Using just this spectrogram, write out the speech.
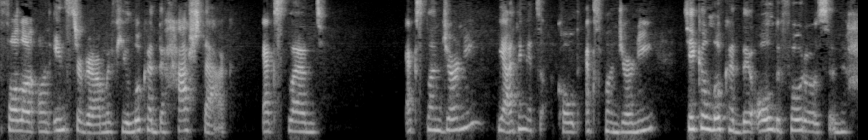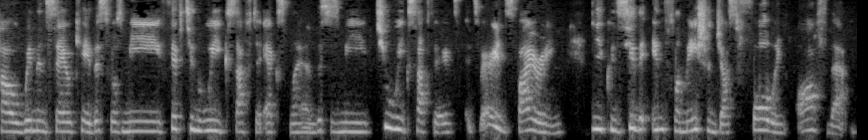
follow on instagram if you look at the hashtag explant explant journey yeah i think it's called explant journey. Take a look at the all the photos and how women say okay this was me 15 weeks after explant this is me two weeks after. It's, it's very inspiring. You can see the inflammation just falling off them.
